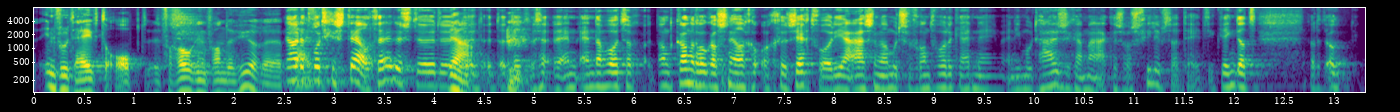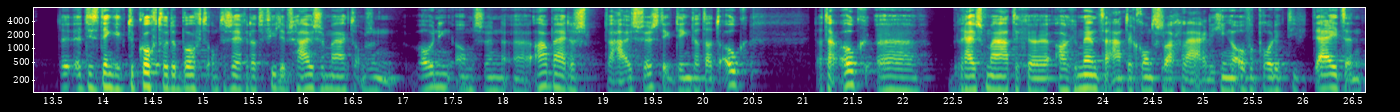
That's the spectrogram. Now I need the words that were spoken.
invloed heeft op de verhoging van de huren. Nou, dat wordt gesteld. Hè? Dus de, de, ja. de, en en dan, wordt er, dan kan er ook al snel gezegd worden... ja, ASML moet zijn verantwoordelijkheid nemen... en die moet huizen gaan maken zoals Philips dat deed. Ik denk dat, dat het ook... Het is denk ik te kort voor de bocht om te zeggen dat Philips huizen maakt... om zijn woning, om zijn uh, arbeiders te huisvesten. Ik denk dat dat ook... Dat daar ook uh, bedrijfsmatige argumenten aan de grondslag lagen. Die gingen over productiviteit. En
